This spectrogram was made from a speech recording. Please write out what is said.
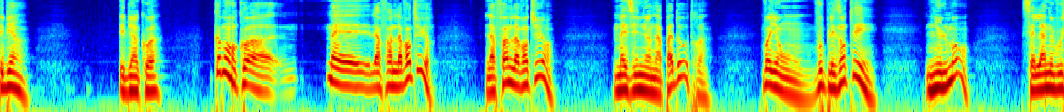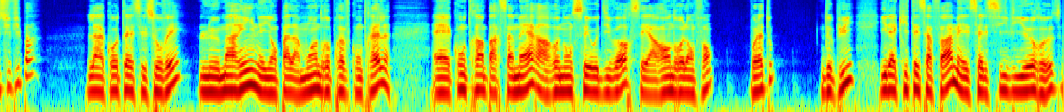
Eh bien Eh bien quoi? Comment quoi? Mais la fin de l'aventure La fin de l'aventure Mais il n'y en a pas d'autre. Voyons, vous plaisantez. Nullement. Celle-là ne vous suffit pas La comtesse est sauvée, le mari n'ayant pas la moindre preuve contre elle, est contraint par sa mère à renoncer au divorce et à rendre l'enfant. Voilà tout. Depuis, il a quitté sa femme et celle-ci vit heureuse,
